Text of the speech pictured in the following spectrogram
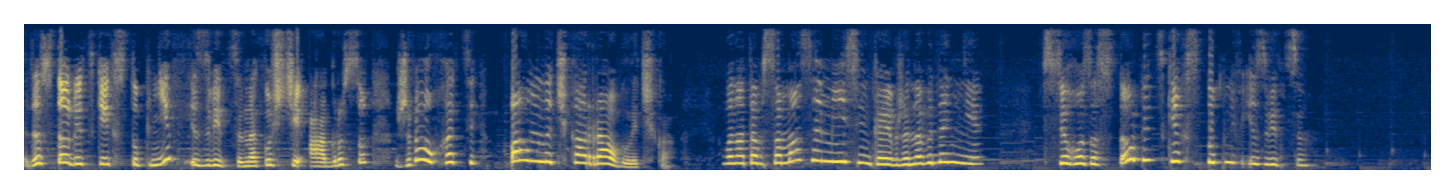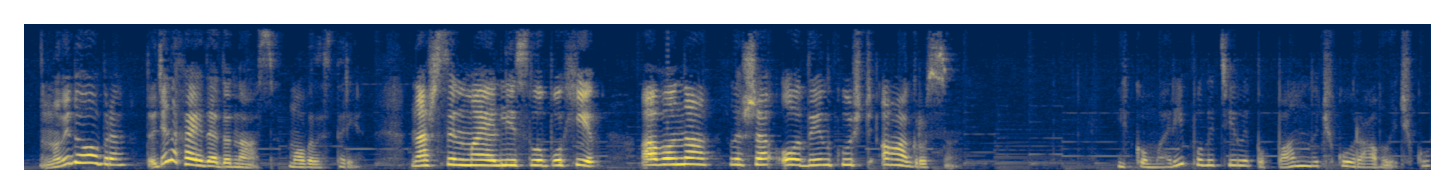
За сто людських ступнів і звідси на кущі агрусу живе у хатці панночка Равличка. Вона там сама самісінька і вже на виданні. Всього за сто людських ступнів і звідси. Ну і добре, тоді нехай йде до нас, мовили старі. Наш син має ліс лопухів, а вона лише один кущ агрусу. І комарі полетіли по панночку равличку.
